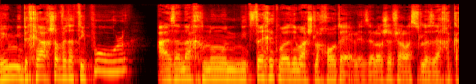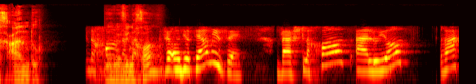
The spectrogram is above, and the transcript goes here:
ואם נדחה עכשיו את הטיפול, אז אנחנו נצטרך להתמודד עם ההשלכות האלה, זה לא שאפשר לעשות לזה אחר כך אנדו. נכון. אני מבין נכון? ועוד יותר מזה, וההשלכות, העלויות, רק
